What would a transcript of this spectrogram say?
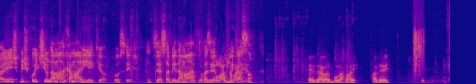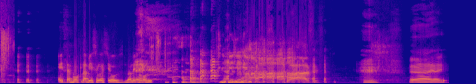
Olha, gente, biscoitinho da marca Maria aqui, ó, pra vocês. Quem quiser saber da marca, fazer a publicação. É, agora, Bular Maria. À direita. Eita, é bom que tá bem silencioso, não dá nem pra ouvir. Suave. Ai, ai.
